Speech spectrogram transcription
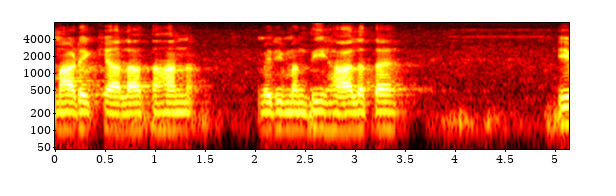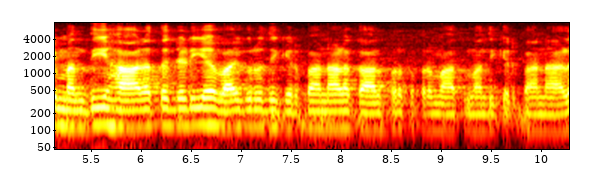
ਮਾੜੇ ਖਿਆਲਾਤ ਹਨ ਮੇਰੀ ਮੰਦੀ ਹਾਲਤ ਹੈ। ਇਹ ਮੰਦੀ ਹਾਲਤ ਜਿਹੜੀ ਹੈ ਵਾਹਿਗੁਰੂ ਦੀ ਕਿਰਪਾ ਨਾਲ ਅਕਾਲ ਪੁਰਖ ਪਰਮਾਤਮਾ ਦੀ ਕਿਰਪਾ ਨਾਲ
